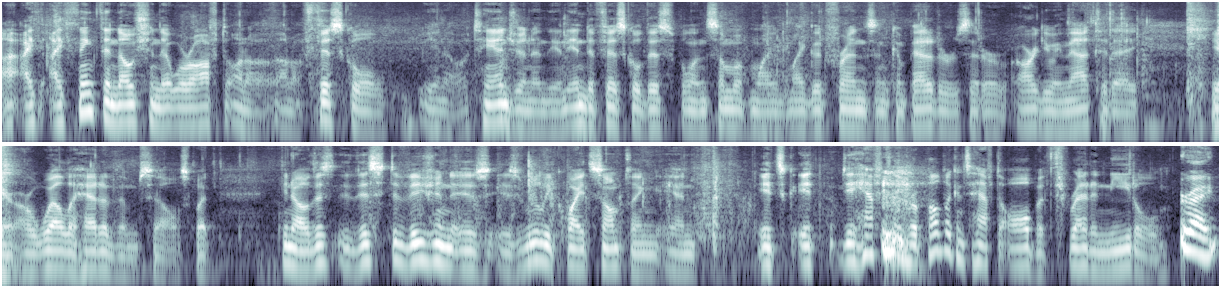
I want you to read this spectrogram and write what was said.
I, I think the notion that we're off on a, on a fiscal, you know, a tangent and into fiscal discipline, some of my, my good friends and competitors that are arguing that today you know, are well ahead of themselves. But you know this this division is is really quite something, and it's it they have to Republicans have to all but thread a needle right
